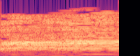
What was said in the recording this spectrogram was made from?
Ah.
